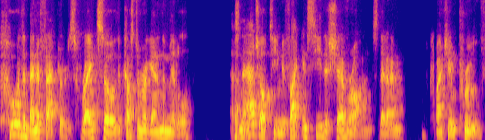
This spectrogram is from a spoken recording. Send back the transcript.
who are the benefactors, right? So the customer again in the middle. As an agile team, if I can see the chevrons that I'm trying to improve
